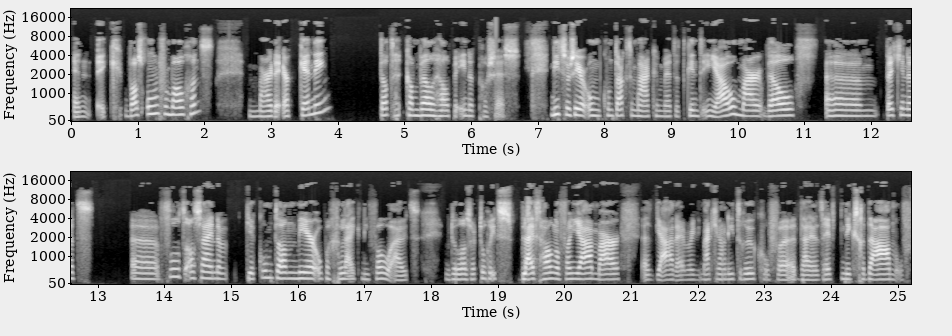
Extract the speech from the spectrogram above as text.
En ik was onvermogend, maar de erkenning, dat kan wel helpen in het proces. Niet zozeer om contact te maken met het kind in jou, maar wel um, dat je het uh, voelt als zijnde, je komt dan meer op een gelijk niveau uit. Ik bedoel, als er toch iets blijft hangen van ja, maar uh, ja, nee, maak je nou niet druk of uh, het heeft niks gedaan. Of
